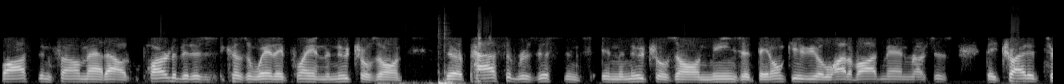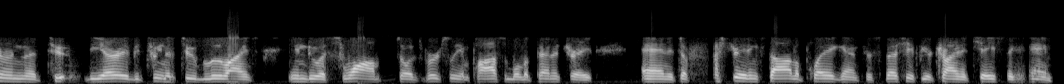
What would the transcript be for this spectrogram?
Boston found that out. Part of it is because of the way they play in the neutral zone. Their passive resistance in the neutral zone means that they don't give you a lot of odd man rushes. They try to turn the two, the area between the two blue lines into a swamp, so it's virtually impossible to penetrate. And it's a frustrating style to play against, especially if you're trying to chase the game.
